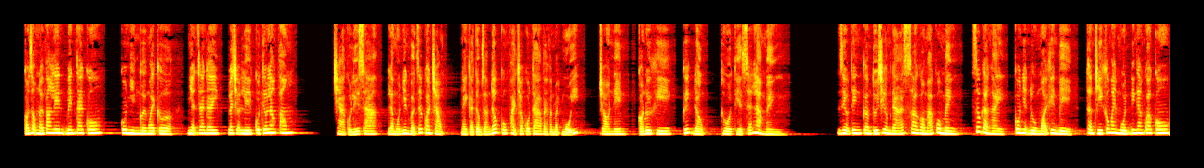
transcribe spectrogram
có giọng nói vang lên bên tai cô. Cô nhìn người ngoài cửa, nhận ra đây là trợ lý của Tiêu Lang Phong. Cha của Lisa là một nhân vật rất quan trọng, ngay cả tổng giám đốc cũng phải cho cô ta vài phần mặt mũi, cho nên có đôi khi kích động, thua thiệt sẽ là mình. Diệu tinh cầm túi trường đá xoa gò má của mình, suốt cả ngày cô nhận đủ mọi khinh bỉ, thậm chí không ai muốn đi ngang qua cô,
